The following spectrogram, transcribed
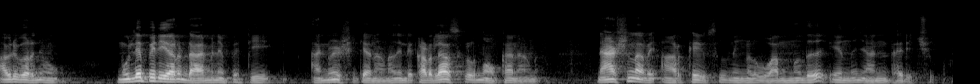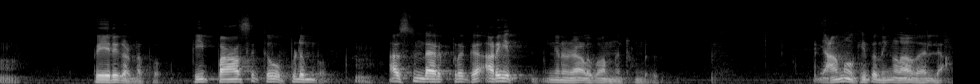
അവർ പറഞ്ഞു മുല്ലപ്പെരിയാർ ഡാമിനെ പറ്റി അന്വേഷിക്കാനാണ് അതിന്റെ കടലാസുകൾ നോക്കാനാണ് നാഷണൽ ആർ- ആർക്കൈവ്സിൽ നിങ്ങൾ വന്നത് എന്ന് ഞാൻ ധരിച്ചു. പേര് കണ്ടപ്പോൾ. ഈ പാസൊക്കെ ഒപ്പിടുമ്പോൾ അസിസ്റ്റന്റ് ഡയറക്ടറൊക്കെ അറിയും ഇങ്ങനെ ഒരാൾ വന്നിട്ടുണ്ട്. ഞാൻ നോക്കിയപ്പോൾ നിങ്ങൾ അതല്ല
